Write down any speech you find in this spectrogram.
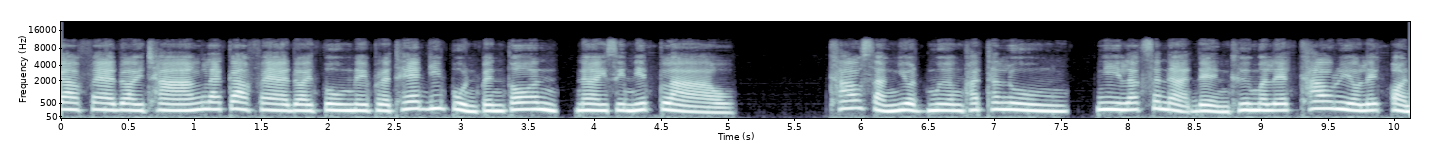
กาแฟดอยช้างและกาแฟดอยตุงในประเทศญี่ปุ่นเป็นต้น นายสินิดกล่าว ข้าวสังหยดเมืองพัทลุง มีลักษณะเด่นคือเมล็ดข้าวเรียวเล็กอ่อน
